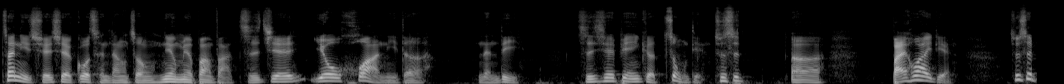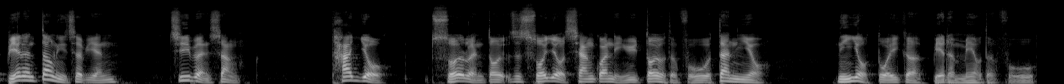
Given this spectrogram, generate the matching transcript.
在你学习的过程当中，你有没有办法直接优化你的能力，直接变一个重点？就是呃，白话一点，就是别人到你这边，基本上他有所有人都是所有相关领域都有的服务，但你有你有多一个别人没有的服务。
